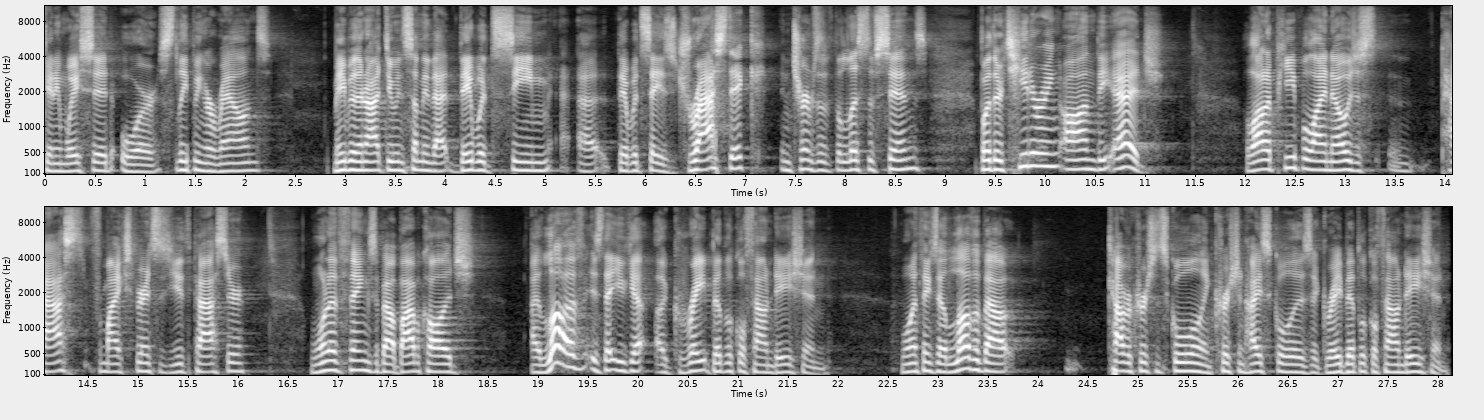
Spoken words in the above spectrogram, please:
getting wasted or sleeping around. Maybe they're not doing something that they would seem, uh, they would say is drastic in terms of the list of sins, but they're teetering on the edge. A lot of people I know, just past from my experience as a youth pastor, one of the things about Bible college I love is that you get a great biblical foundation. One of the things I love about Calvary Christian School and Christian High School is a great biblical foundation.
